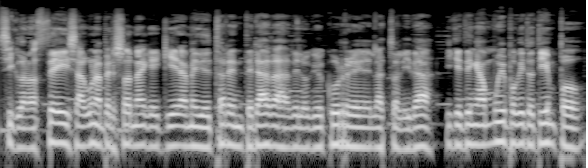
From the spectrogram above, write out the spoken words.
Si conocéis a alguna persona que quiera medio estar enterada de lo que ocurre en la actualidad y que tenga muy poquito tiempo,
